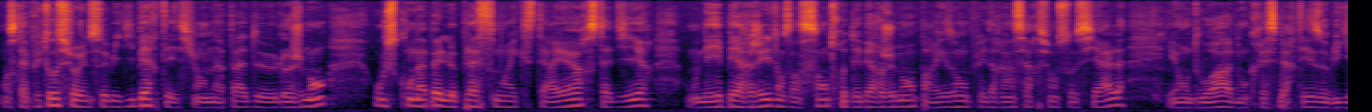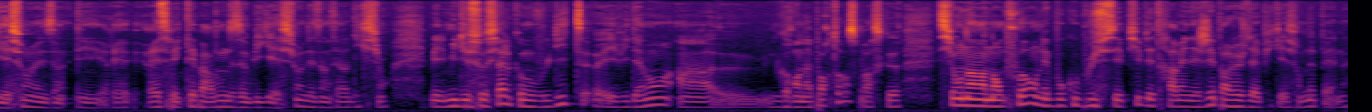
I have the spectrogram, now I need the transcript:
on serait plutôt sur une semi-liberté si on n'a pas de logement, ou ce qu'on appelle le placement extérieur, c'est-à-dire on est hébergé dans un centre d'hébergement par exemple et de réinsertion sociale, et on doit donc respecter les obligations respecter pardon, des obligations et des interdictions. Mais le milieu social, comme vous le dites, euh, évidemment, a euh, une grande importance parce que si on a un emploi, on est beaucoup plus susceptible d'être aménagé par le juge d'application des peines.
